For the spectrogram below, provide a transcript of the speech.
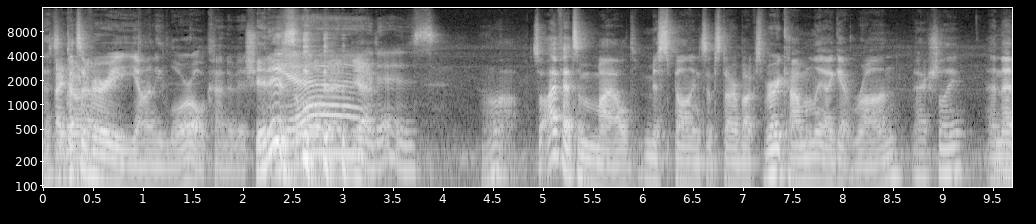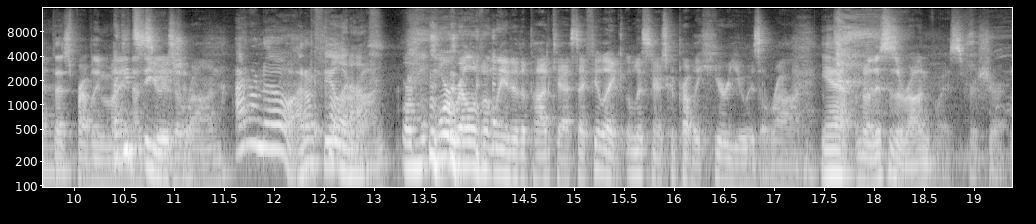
That's, that's a very Yanny Laurel kind of issue. It is yeah, a little bit. Yeah. it is. Ah. So I've had some mild misspellings at Starbucks. Very commonly, I get Ron actually, and that that's probably my. I can see you as a. Ron. I don't know. I don't feel Cool a. Ron. Or m- more relevantly to the podcast, I feel like listeners could probably hear you as a Ron. Yeah, no, this is a Ron voice for sure.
